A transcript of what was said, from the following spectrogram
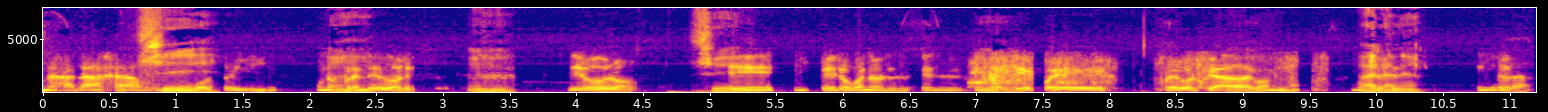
unas alhajas, Sí. un bolso y unos prendedores de oro, Sí. eh, pero bueno, el, el tema es que fue, fue golpeada con mierda. señora,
